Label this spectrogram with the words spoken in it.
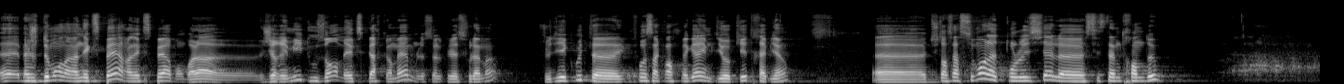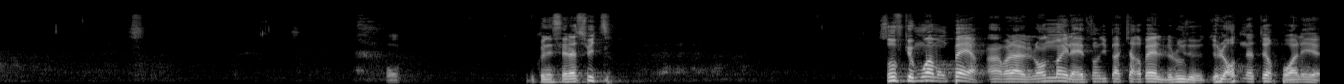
Euh, ben, je, demande à un expert, un expert, bon voilà, euh, Jérémy, 12 ans, mais expert quand même, le seul que j'ai sous la main. Je lui dis, écoute, euh, il me faut 50 mégas, il me dit, ok, très bien. tu t'en sers souvent, là, ton logiciel System32 vous connaissez la suite. Sauf que moi, mon père, hein, voilà, le lendemain, il avait besoin du Pacarbel, de, de, l'ordinateur pour aller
